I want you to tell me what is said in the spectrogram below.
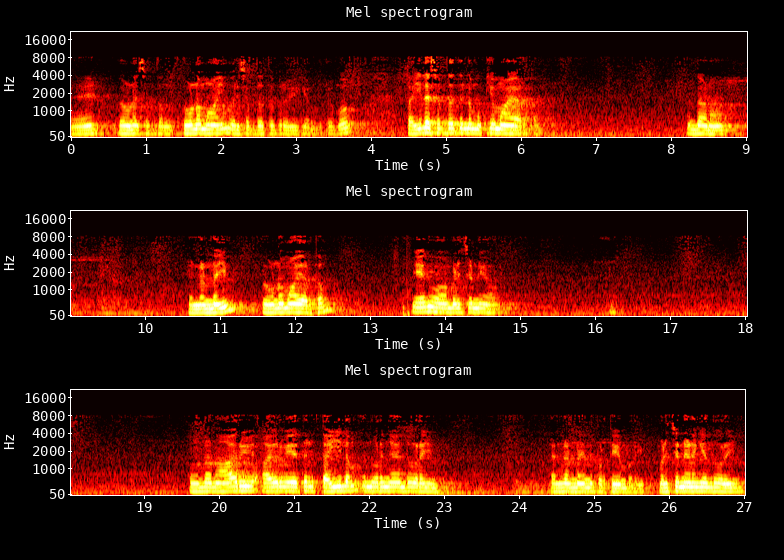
ഏ? ഗുണശബ്ദം ഗുണമായും ഒരു ശബ്ദത്തെ പ്രയോഗിക്കാൻ പറ്റും. അപ്പോ തൈല ശബ്ദത്തിന്റെ മുഖ്യമായ അർത്ഥം എന്താണ്? എള്ളെണ്ണയും ഗൗണമായ അർത്ഥം ഏതുമാവാം വെളിച്ചെണ്ണയാവും. അതുകൊണ്ടാണ് ആയുർ ആയുർവേദത്തിൽ തൈലം എന്ന് പറഞ്ഞാൽ എന്ത് പറയും? എന്ന് പ്രത്യേകം പറയും. വെളിച്ചെണ്ണയാണെങ്കിൽ എന്ത് പറയും?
